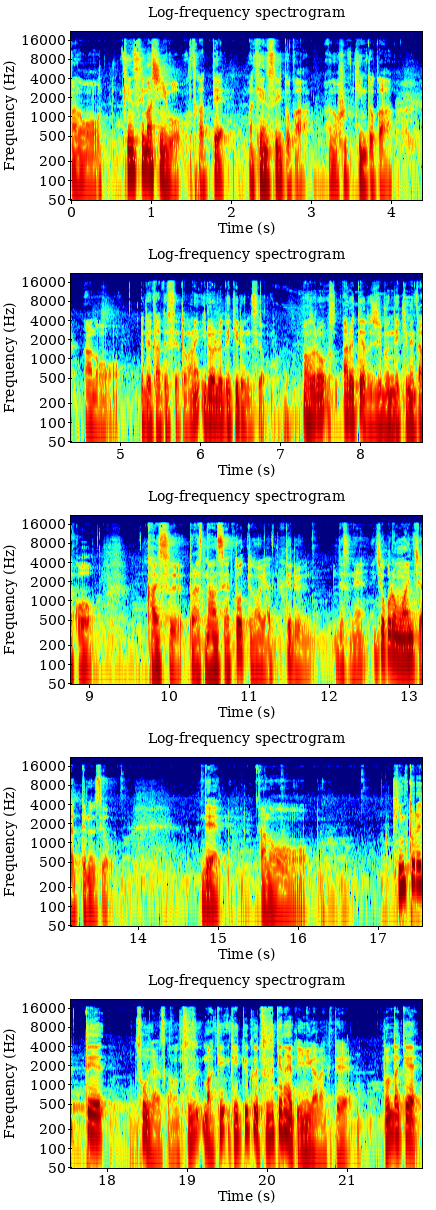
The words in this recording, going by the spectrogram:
あの懸垂マシンを使って、まあ、懸垂とかあの腹筋とかあの腕立て伏せとかねいろいろできるんですよ。まあ、それをある程度自分で決めたこう回数プラス何セットっていうのをやってるんですね。一応これも毎日やってるんですよ。であの筋トレってそうじゃないですか。あのつ、まあ、結局続けないと意味がなくてどんだけ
